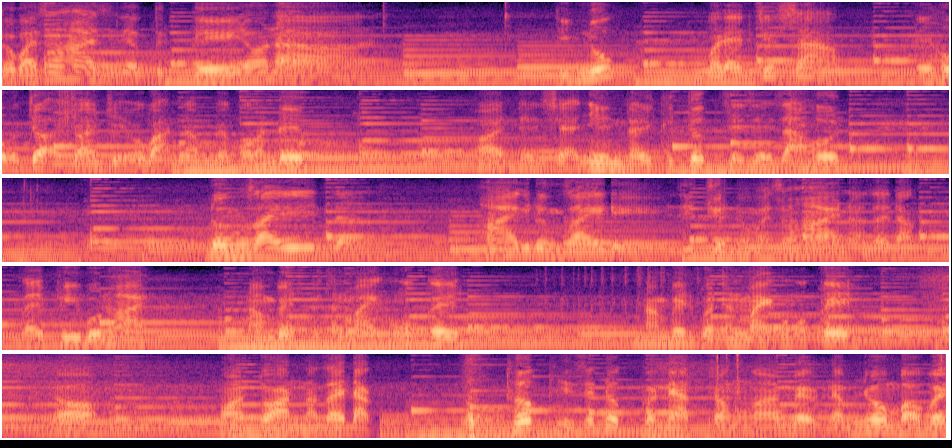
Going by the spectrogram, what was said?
đầu máy số 2 sẽ được thiết kế đó là kính núp và đèn chiếu sáng để hỗ trợ cho anh chị và các bạn làm việc vào ban đêm. Đấy, thì sẽ nhìn thấy kích thước sẽ dễ dàng hơn đường dây hai cái đường dây để di chuyển ở máy số 2 là dây đặc dây phi 42 làm bệt với thân máy không ok. Làm bệt với thân máy không ok. Đó hoàn toàn là dây đặc. Thước thì sẽ được nẹp trong ờ, mệt nẹp nhôm bảo vệ.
